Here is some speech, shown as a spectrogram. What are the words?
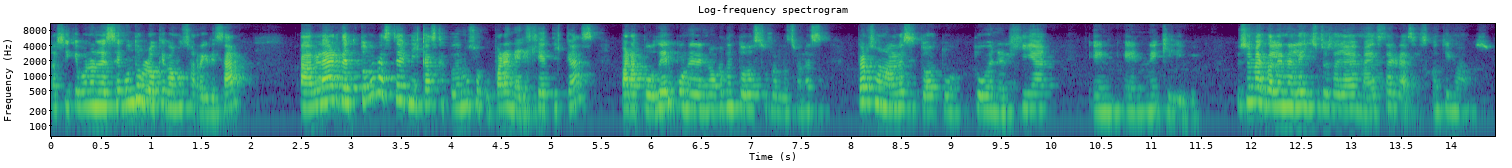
así que bueno, en el segundo bloque vamos a regresar a hablar de todas las técnicas que podemos ocupar energéticas para poder poner en orden todas sus relaciones personales y toda tu, tu energía en, en, equilibrio. Yo soy Magdalena Ley, esto es la llave maestra. Gracias. Continuamos.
